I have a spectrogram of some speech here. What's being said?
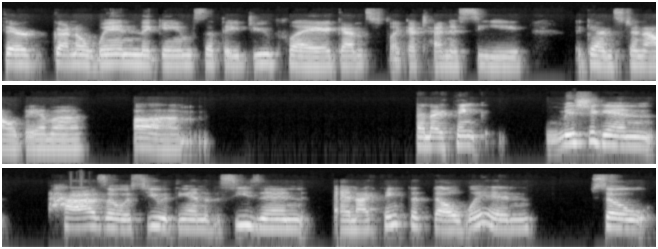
they're going to win the games that they do play against like a Tennessee, against an Alabama. Um, and I think Michigan has OSU at the end of the season, and I think that they'll win. So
